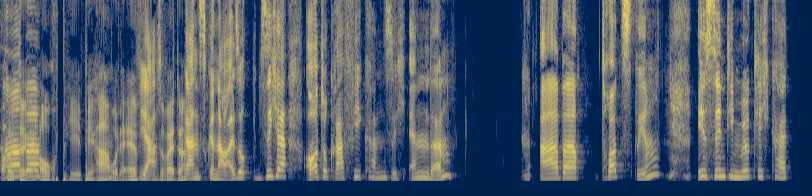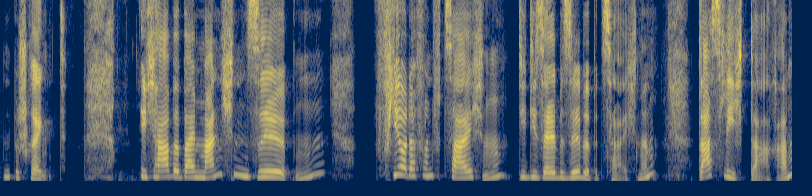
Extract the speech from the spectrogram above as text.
Heute ja auch P, PH oder F ja, und so weiter. Ganz genau. Also sicher, Orthographie kann sich ändern. Aber trotzdem ist, sind die Möglichkeiten beschränkt. Ich habe bei manchen Silben vier oder fünf Zeichen, die dieselbe Silbe bezeichnen. Das liegt daran,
